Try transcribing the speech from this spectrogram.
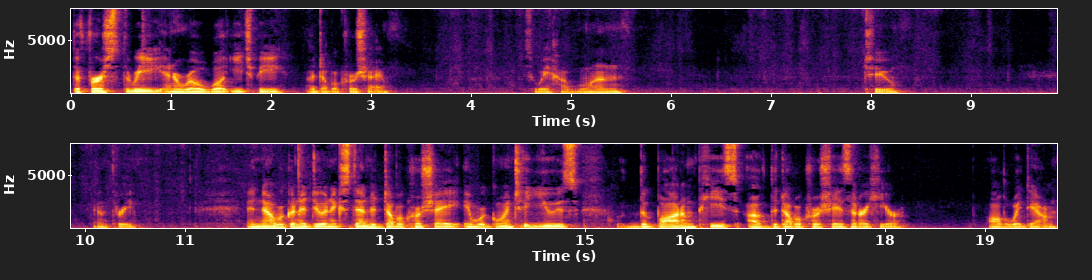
the first three in a row will each be a double crochet. So we have one, two, and three. And now we're going to do an extended double crochet and we're going to use the bottom piece of the double crochets that are here all the way down.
